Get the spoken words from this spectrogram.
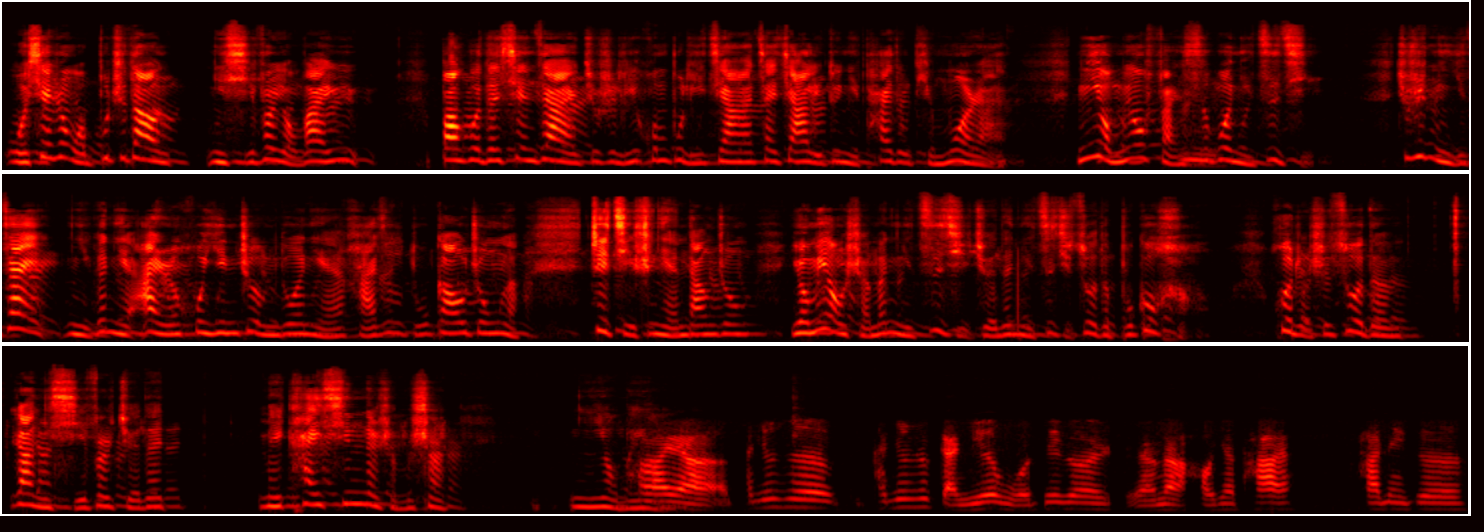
我先生我不知道你媳妇有外遇，包括他现在就是离婚不离家，在家里对你态度挺漠然。你有没有反思过你自己？就是你在你跟你爱人婚姻这么多年，孩子都读高中了，这几十年当中，有没有什么你自己觉得你自己做的不够好，或者是做的让你媳妇儿觉得没开心的什么事儿？你有没有？他呀，他就是他就是感觉我这个人呐，好像他他那个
